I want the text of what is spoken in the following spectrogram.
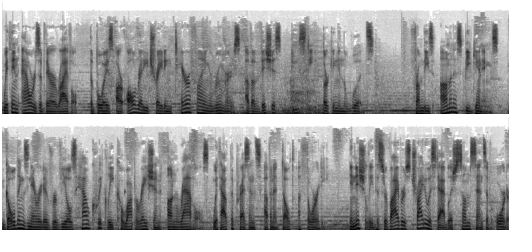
Within hours of their arrival, the boys are already trading terrifying rumors of a vicious beastie lurking in the woods. From these ominous beginnings, Golding's narrative reveals how quickly cooperation unravels without the presence of an adult authority. Initially, the survivors try to establish some sense of order.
